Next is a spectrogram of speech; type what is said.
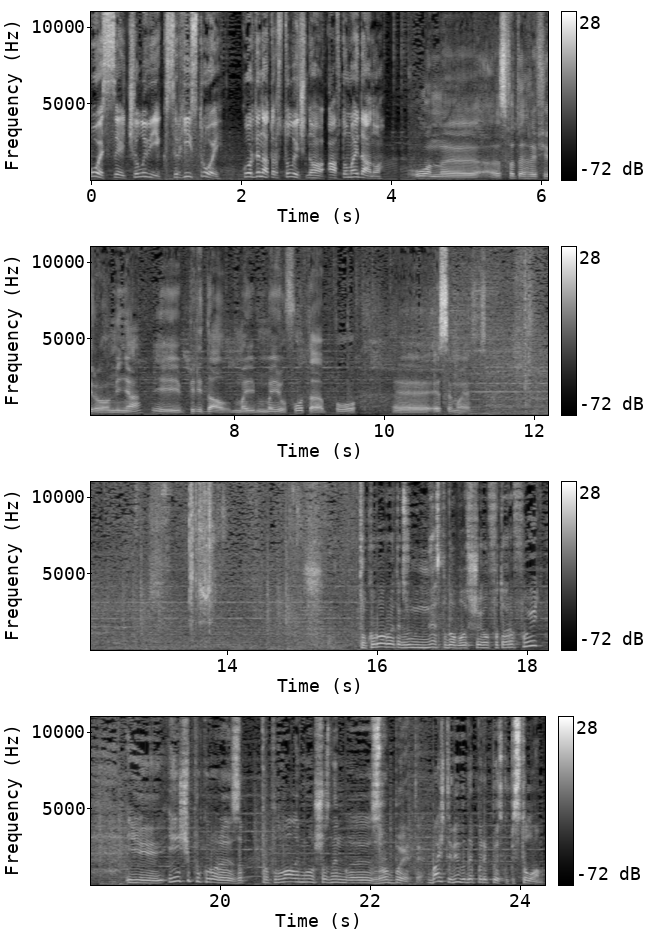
Ось цей чоловік Сергій Строй, координатор столичного автомайдану. Он э, сфотографировал меня и передал мое фото по э, СМС. Прокурору, я так розумію, не сподобалось, що його фотографують. І інші прокурори запропонували йому, що з ним е, зробити. Бачите, він веде переписку під столом.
